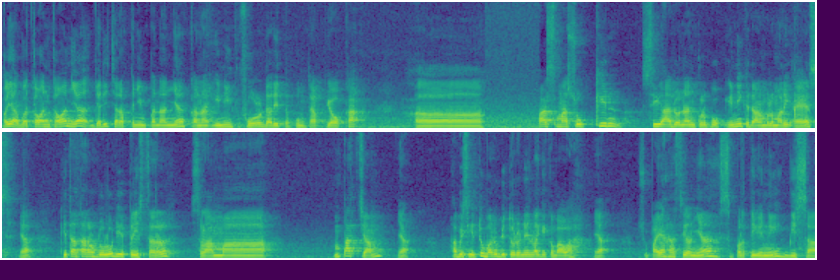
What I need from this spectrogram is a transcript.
Oh ya buat kawan-kawan ya jadi cara penyimpanannya karena ini full dari tepung tapioka. Uh, pas masukin si adonan kerupuk ini ke dalam lemari es ya kita taruh dulu di freezer selama 4 jam ya. Habis itu baru diturunin lagi ke bawah ya. Supaya hasilnya seperti ini bisa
